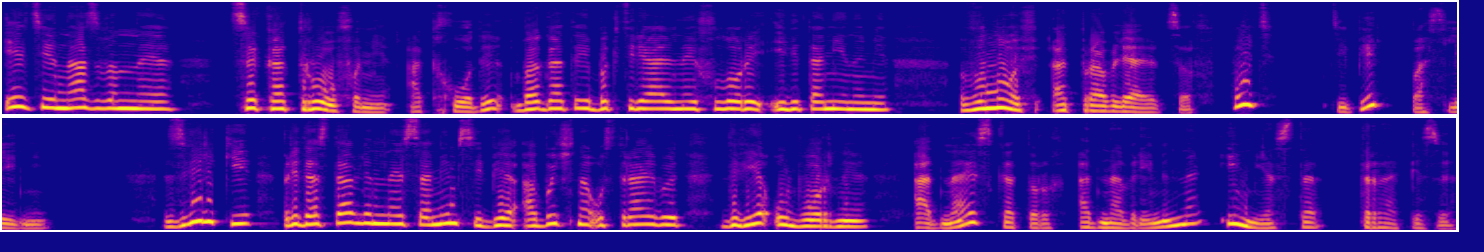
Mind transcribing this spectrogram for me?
эти названные цикотрофами отходы, богатые бактериальной флорой и витаминами, вновь отправляются в путь, теперь последний. Зверьки, предоставленные самим себе, обычно устраивают две уборные, одна из которых одновременно и место трапезы.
